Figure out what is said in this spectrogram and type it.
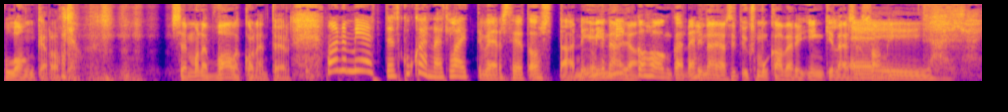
lonkero. Semmoinen valkoinen törkky. Mä oon miettinyt, että kuka näitä laittiversioita ostaa. Niin Mikko Honkanen. Minä ja sitten yksi mun kaveri Inkiläisen ei, Sami. Ai, ai, ai.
